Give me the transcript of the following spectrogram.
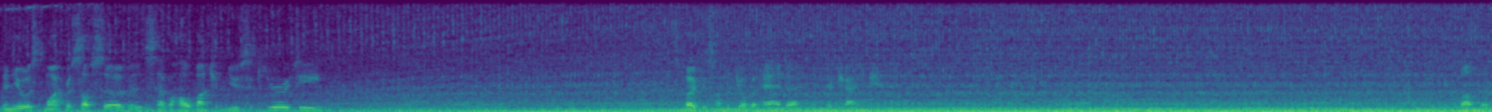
the newest Microsoft servers have a whole bunch of new security. Let's focus on the job at hand, eh? For a change. Lovely.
